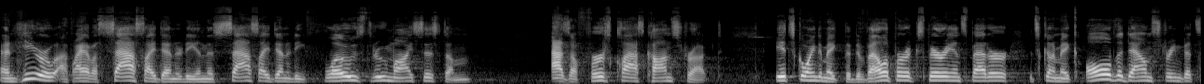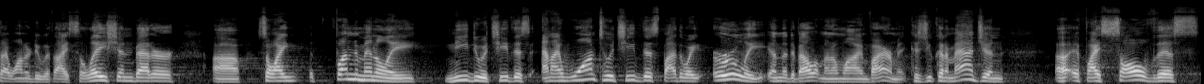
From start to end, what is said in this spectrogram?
And here, if I have a SaaS identity and this SaaS identity flows through my system as a first class construct, it's going to make the developer experience better. It's going to make all the downstream bits I want to do with isolation better. Uh, so I fundamentally need to achieve this. And I want to achieve this, by the way, early in the development of my environment. Because you can imagine uh, if I solve this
